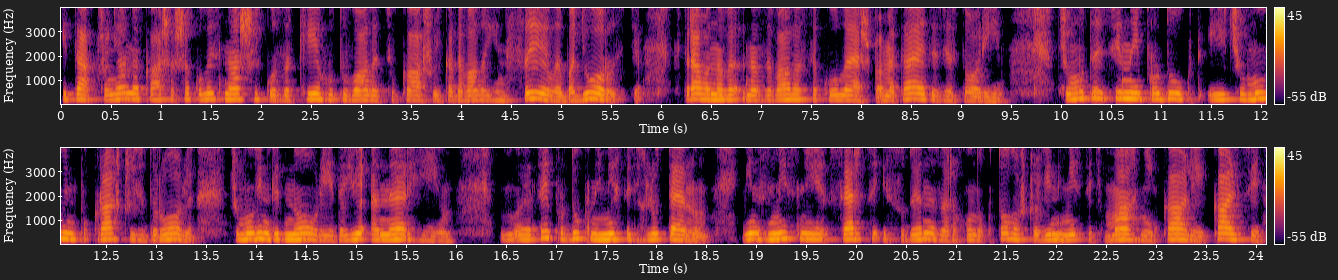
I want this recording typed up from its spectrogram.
І так, пшоняна каша, ще колись наші козаки готували цю кашу, яка давала їм сили, бадьорості. Страва називалася кулеш. Пам'ятаєте з історії? Чому це цінний продукт і чому він покращує здоров'я, чому він відновлює, дає енергію. Цей продукт не містить глютену. Він зміцнює серце і судини за рахунок того, що він містить магній, калій, кальцій,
